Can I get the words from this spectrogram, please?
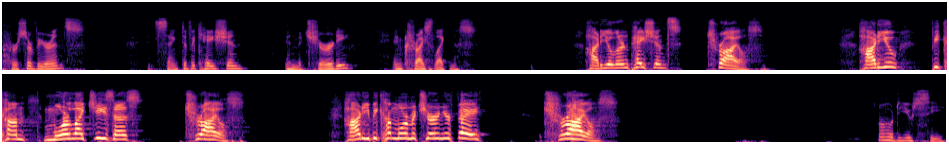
perseverance and sanctification and maturity and Christ likeness. How do you learn patience? Trials. How do you become more like Jesus? Trials. How do you become more mature in your faith? Trials. Oh, do you see?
